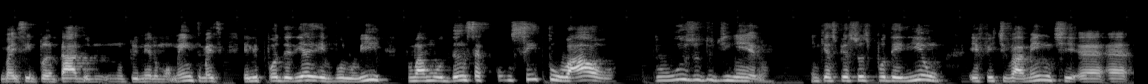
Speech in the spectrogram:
vai ser implantado no primeiro momento, mas ele poderia evoluir para uma mudança conceitual do uso do dinheiro, em que as pessoas poderiam efetivamente é, é,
